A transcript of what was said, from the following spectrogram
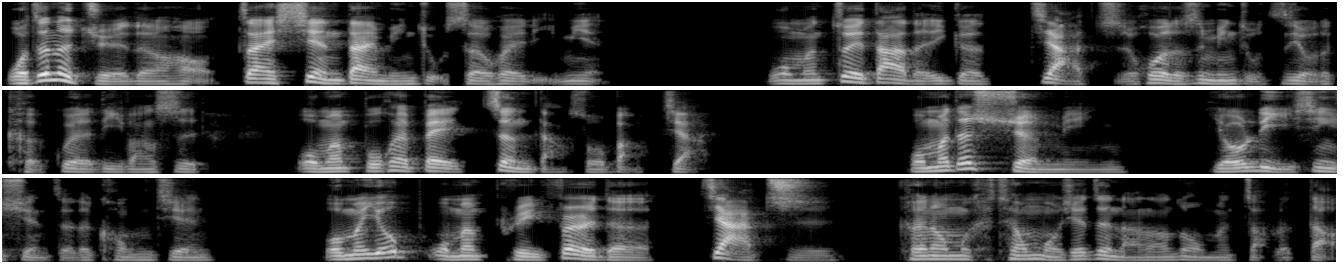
我真的觉得哈，在现代民主社会里面，我们最大的一个价值，或者是民主自由的可贵的地方，是我们不会被政党所绑架，我们的选民有理性选择的空间，我们有我们 prefer 的价值，可能我们从某些政党当中我们找得到，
